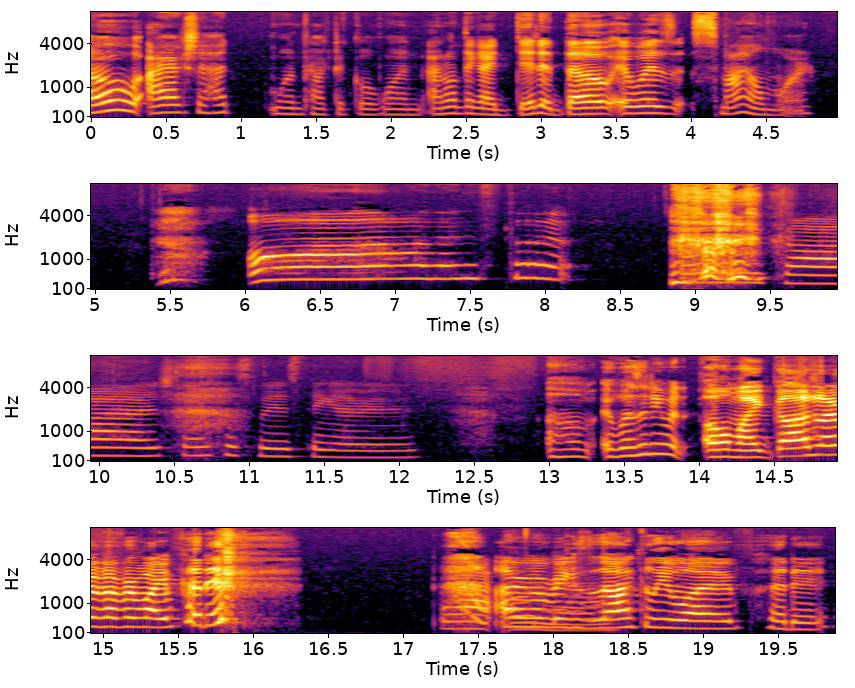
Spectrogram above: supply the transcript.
Oh, I actually had one practical one. I don't think I did it though. It was smile more. Oh, that is the. Oh my gosh, that's the sweetest thing ever. Um, it wasn't even. Oh my gosh, I remember why I put it. Wow. I oh remember no. exactly why I put it.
